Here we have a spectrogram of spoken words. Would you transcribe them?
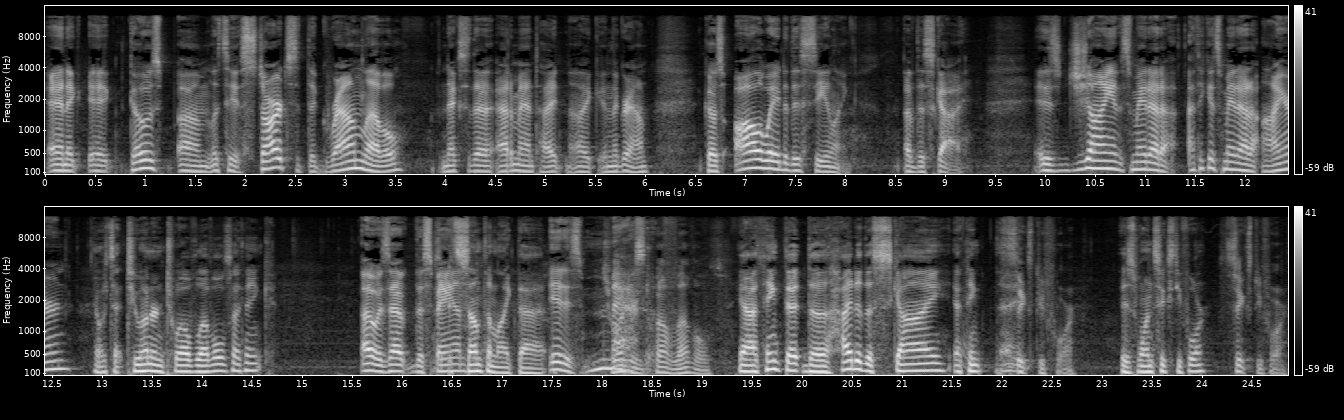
and it it goes. Um, let's see, it starts at the ground level next to the adamantite, like in the ground. It goes all the way to the ceiling of the sky. It is giant. It's made out of. I think it's made out of iron. Oh, it's at 212 levels, I think. Oh, is that the span? It's something like that. it is massive. 212 levels. Yeah, I think that the height of the sky, I think, 64. is 164. 64.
